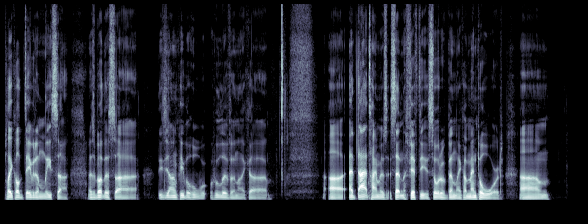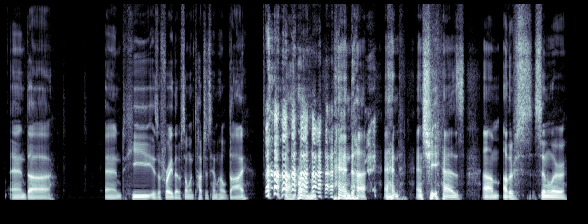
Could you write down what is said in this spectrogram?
play called David and Lisa. It's about this uh, these young people who who live in like a uh, at that time it was set in the 50s so it would have been like a mental ward um, and uh, and he is afraid that if someone touches him he'll die um, and uh, and and she has um, other s- similar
